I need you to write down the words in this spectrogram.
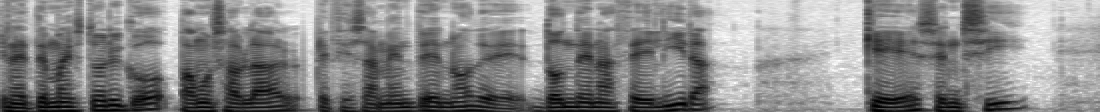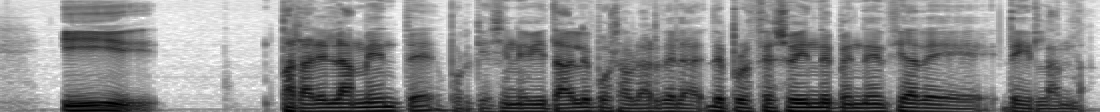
en el tema histórico vamos a hablar precisamente ¿no? de dónde nace el IRA, qué es en sí y paralelamente, porque es inevitable, pues hablar de la- del proceso de independencia de, de Irlanda.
